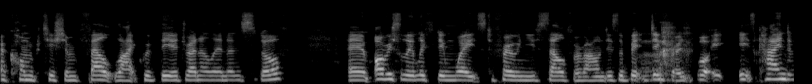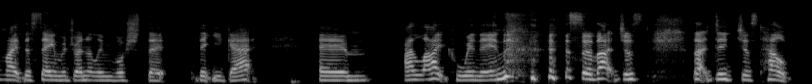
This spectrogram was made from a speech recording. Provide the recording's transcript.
a competition felt like with the adrenaline and stuff. Um, obviously, lifting weights to throwing yourself around is a bit different, but it, it's kind of like the same adrenaline rush that that you get. Um, I like winning, so that just that did just help.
